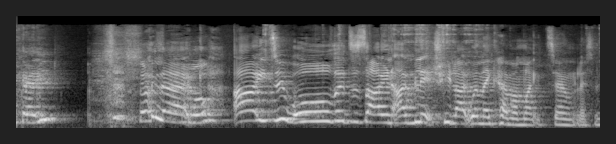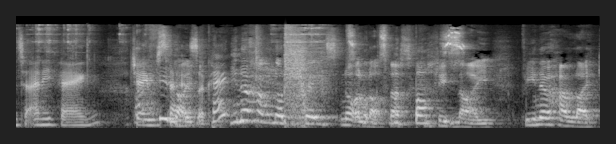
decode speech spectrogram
okay. That's Look, cool. I do all the design. I'm literally like when they come, I'm like, don't listen to anything. James says, like- okay? You know how a lot of trades, not a lot, that's a complete lie. But you know how like,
